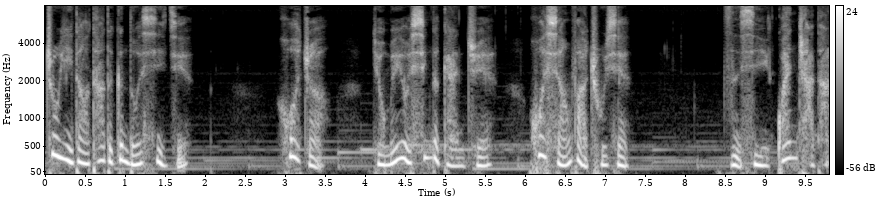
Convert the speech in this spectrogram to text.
注意到他的更多细节？或者，有没有新的感觉？或想法出现，仔细观察他。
